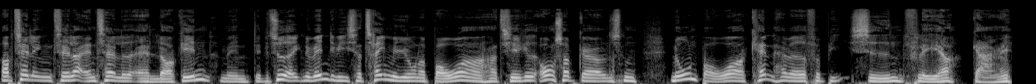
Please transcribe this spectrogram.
Optællingen tæller antallet af login, men det betyder ikke nødvendigvis, viser, 3 millioner borgere har tjekket årsopgørelsen. Nogle borgere kan have været forbi siden flere gange.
